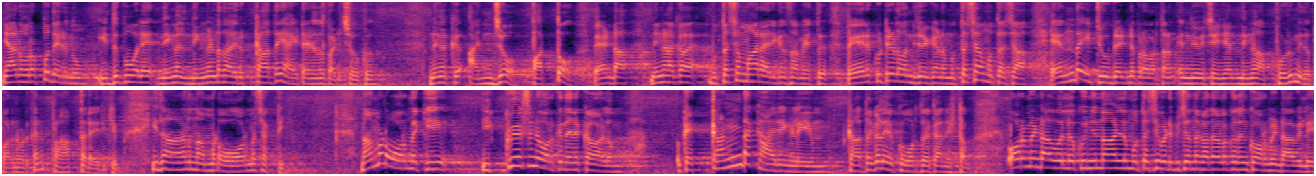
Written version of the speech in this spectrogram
ഞാൻ ഉറപ്പ് തരുന്നു ഇതുപോലെ നിങ്ങൾ നിങ്ങളുടേതായ ഒരു കഥയായിട്ട് അതിനൊന്ന് പഠിച്ചു നോക്ക്. നിങ്ങൾക്ക് അഞ്ചോ പത്തോ വേണ്ട നിങ്ങളൊക്കെ മുത്തശ്ശന്മാരായിരിക്കുന്ന സമയത്ത് പേരക്കുട്ടികൾ വന്ന് ചോദിക്കുകയാണ് മുത്തശ്ശ മുത്തശ്ശ എന്താ ഈ ട്യൂബ് ലൈറ്റിന്റെ പ്രവർത്തനം? എന്ന് ചോദിച്ചു കഴിഞ്ഞാൽ നിങ്ങൾ അപ്പോഴും ഇത് പറഞ്ഞു കൊടുക്കാൻ പ്രാപ്തരായിരിക്കും. ഇതാണ് നമ്മുടെ ഓർമ്മശക്തി. നമ്മുടെ ഓർമ്മയ്ക്ക് ഇക്വേഷൻ ഓർക്കുന്നതിനേക്കാളും ഒക്കെ കണ്ട കാര്യങ്ങളെയും കഥകളെയൊക്കെ ഓർത്ത് വെക്കാൻ ഇഷ്ടം. ഓർമ്മയുണ്ടാവുമല്ലോ കുഞ്ഞുനാളിൽ മുത്തശ്ശി പഠിപ്പിച്ചെന്ന കഥകളൊക്കെ നിങ്ങൾക്ക് ഓർമ്മയുണ്ടാവില്ലേ?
